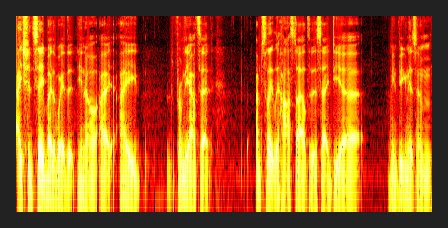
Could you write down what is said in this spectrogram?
I should say, by the way, that you know, I, I, from the outset, I'm slightly hostile to this idea. I mean, veganism.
